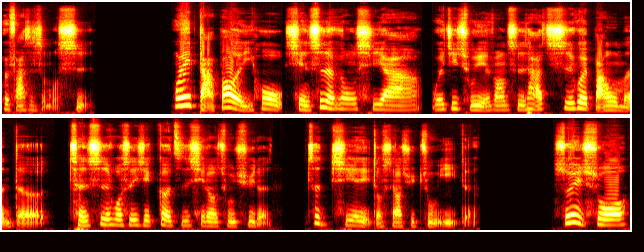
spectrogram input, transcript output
会发生什么事？万一打爆了以后显示的东西啊，危机处理的方式，它是会把我们的。城市或是一些各自泄露出去的，这些也都是要去注意的。所以说，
